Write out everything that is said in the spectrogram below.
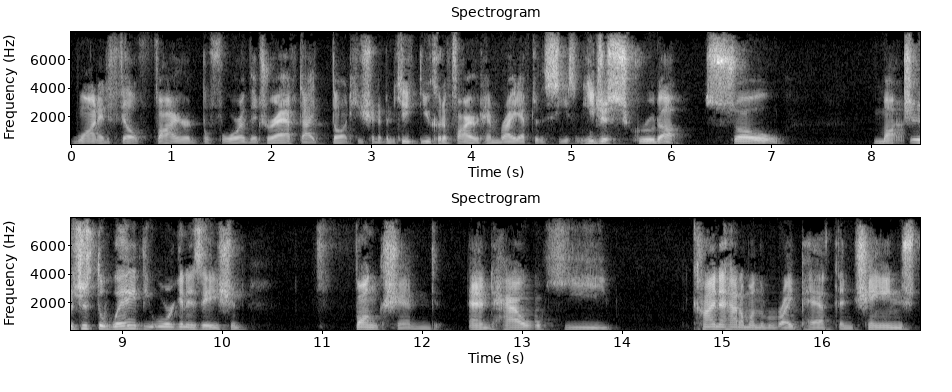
wanted Phil fired before the draft. I thought he should have been. He, you could have fired him right after the season. He just screwed up so much. It's just the way the organization functioned and how he kind of had him on the right path and changed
